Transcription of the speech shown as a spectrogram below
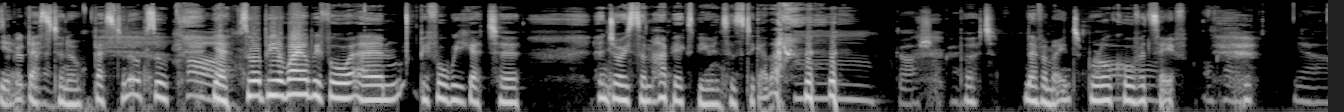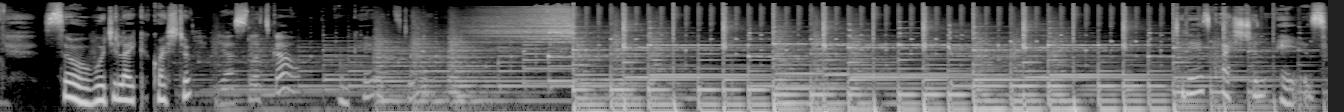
So yeah, best to know. Best to know. So, Oh. yeah, so it'll be a while before um before we get to enjoy some happy experiences together. Mm, gosh. Okay. but never mind, we're all COVID oh, safe. Okay. Yeah. So, would you like a question? Yes, let's go. Okay, let's do it. Today's question is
